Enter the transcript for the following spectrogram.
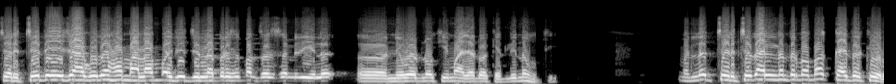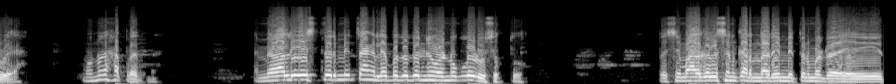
चर्चेत यायच्या अगोदर हा मला म्हणजे जिल्हा परिषद पंचायत समिती निवडणूक ही माझ्या डोक्यातली नव्हती. म्हटलं चर्चेत आल्यानंतर बाबा काय तर करूया. म्हणून हा प्रयत्न. मिळालं यश तर मी चांगल्या पद्धतीने निवडणूक लढू शकतो. तसे मार्गदर्शन करणारे मित्रमंडळ आहेत.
